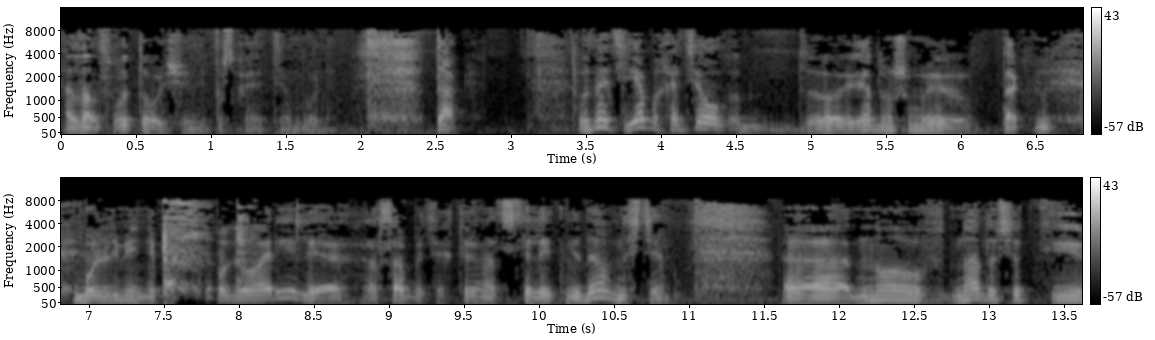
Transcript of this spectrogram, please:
А нас в ВТО еще не пускает, тем более. Так, вы знаете, я бы хотел, э, я думаю, что мы так более-менее поговорили о событиях 13-летней давности, э, но надо все-таки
